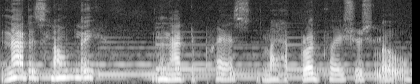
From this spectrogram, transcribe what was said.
not as lonely. I'm not depressed. My blood pressure's low.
